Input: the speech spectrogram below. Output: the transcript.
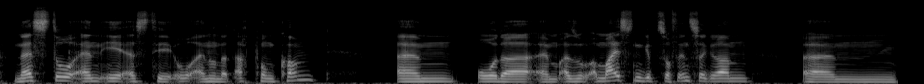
Nesto, N-E-S-T-O 108.com. Ähm, oder, ähm, also am meisten gibt es auf Instagram. Ähm,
